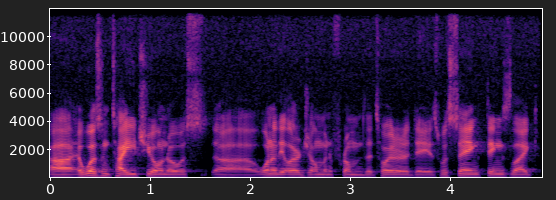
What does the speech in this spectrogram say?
uh, it wasn't Taiichi Ohno, it was uh, one of the other gentlemen from the Toyota days, was saying things like,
